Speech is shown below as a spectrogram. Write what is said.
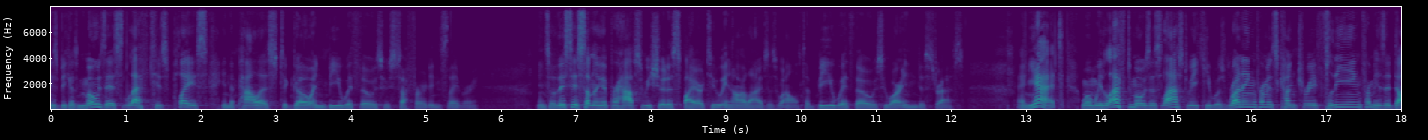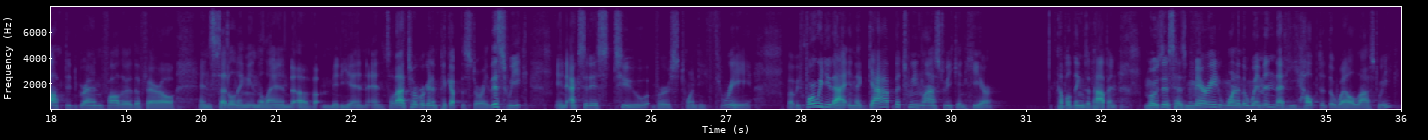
is because Moses left his place in the palace to go and be with those who suffered in slavery. And so, this is something that perhaps we should aspire to in our lives as well to be with those who are in distress. And yet, when we left Moses last week, he was running from his country, fleeing from his adopted grandfather, the Pharaoh, and settling in the land of Midian. And so that's where we're going to pick up the story this week in Exodus 2, verse 23. But before we do that, in the gap between last week and here, a couple things have happened. Moses has married one of the women that he helped at the well last week,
